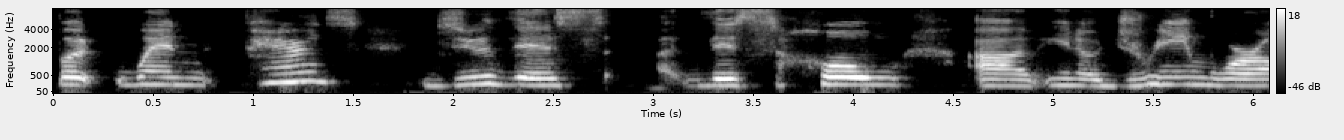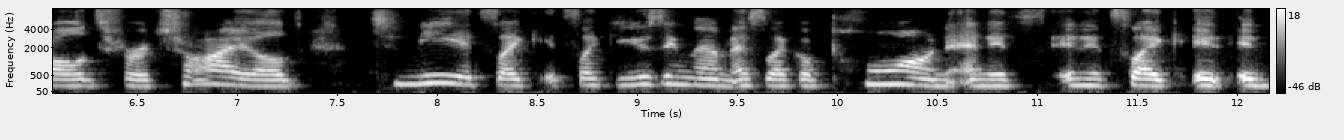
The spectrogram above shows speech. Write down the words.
But when parents do this this whole uh, you know dream world for a child to me it's like it's like using them as like a pawn and it's and it's like it, it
